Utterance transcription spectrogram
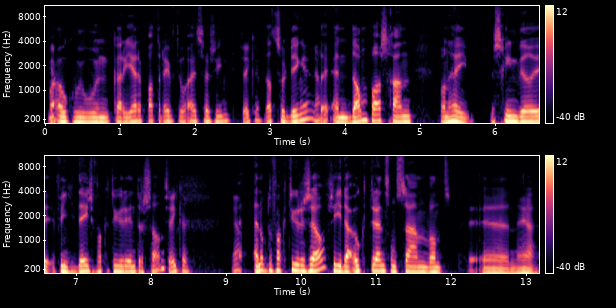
Maar Ja. ook hoe hun carrièrepad er eventueel uit zou zien. Zeker. Dat soort dingen. Ja. En dan pas gaan van, hey, misschien wil je, vind je deze vacature interessant. Zeker. Ja. En op de vacature zelf, zie je daar ook trends ontstaan? Want eh, nou ja,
